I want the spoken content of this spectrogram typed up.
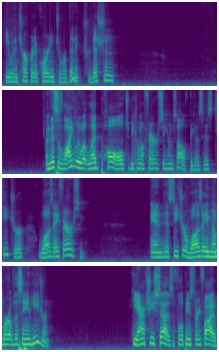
he would interpret according to rabbinic tradition. And this is likely what led Paul to become a Pharisee himself, because his teacher was a Pharisee. And his teacher was a member of the Sanhedrin. He actually says, Philippians 3 5,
